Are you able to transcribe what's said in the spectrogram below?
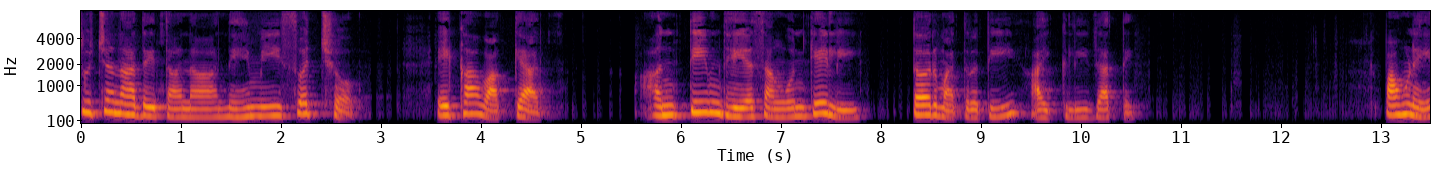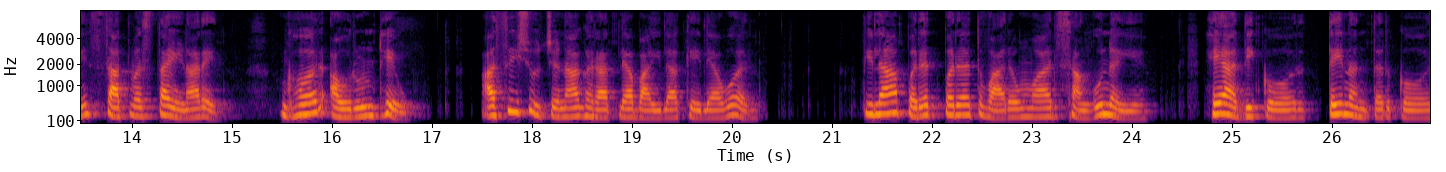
सूचना देताना नेहमी स्वच्छ एका वाक्यात अंतिम ध्येय सांगून केली तर मात्र ती ऐकली जाते. पाहुणे सात वाजता येणार आहेत. घर आवरून ठेव. अशी सूचना घरातल्या बाईला केल्यावर तिला परत परत वारंवार सांगू नये. हे आधी कर ते नंतर कर.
